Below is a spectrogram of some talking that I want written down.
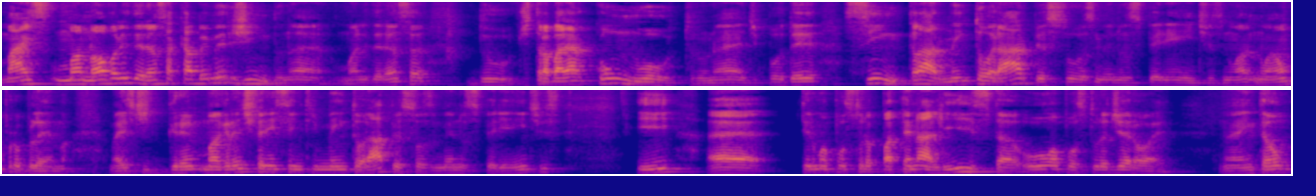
mas uma nova liderança acaba emergindo, né? Uma liderança do, de trabalhar com o outro, né? De poder, sim, claro, mentorar pessoas menos experientes não é, não é um problema, mas de uma grande diferença entre mentorar pessoas menos experientes e é, ter uma postura paternalista ou uma postura de herói. Né? Então,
